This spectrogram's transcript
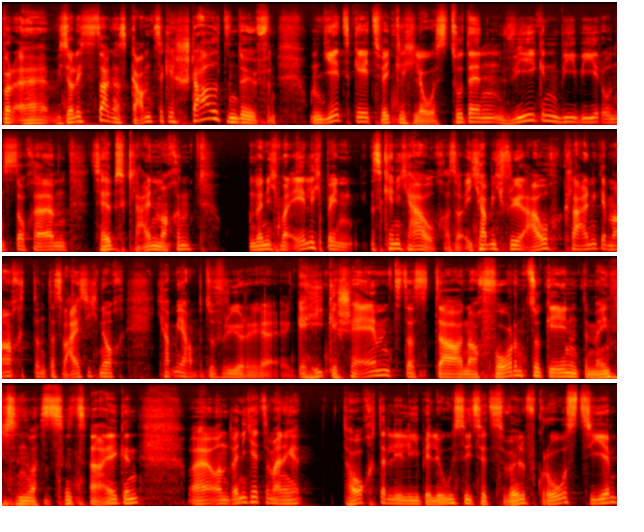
wie soll ich das sagen, das Ganze gestalten dürfen. Und jetzt geht es wirklich los zu den Wegen, wie wir uns doch ähm, selbst klein machen. Und wenn ich mal ehrlich bin, das kenne ich auch. Also ich habe mich früher auch klein gemacht und das weiß ich noch. Ich habe mich aber so früher äh, geschämt, dass da nach vorn zu gehen und den Menschen was zu zeigen. Äh, und wenn ich jetzt meine Tochter, die liebe Lucy, ist jetzt zwölf, großziehe,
